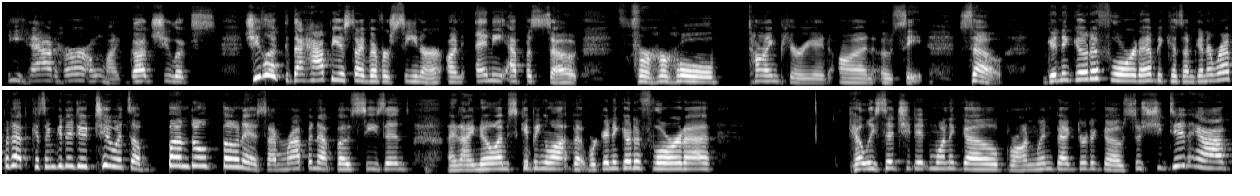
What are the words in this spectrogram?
he had her. Oh my God, she looked she looked the happiest I've ever seen her on any episode for her whole time period on OC. So going to go to Florida because I'm going to wrap it up because I'm going to do two. It's a bundled bonus. I'm wrapping up both seasons and I know I'm skipping a lot, but we're going to go to Florida. Kelly said she didn't want to go. Braunwyn begged her to go. So she did have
